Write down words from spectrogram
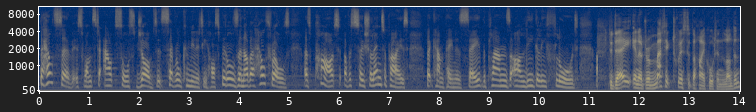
The Health Service wants to outsource jobs at several community hospitals and other health roles as part of a social enterprise. But campaigners say the plans are legally flawed. Today, in a dramatic twist at the High Court in London,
